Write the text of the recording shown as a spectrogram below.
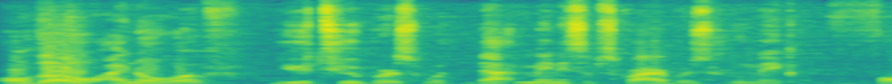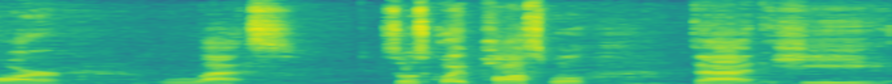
Although I know of YouTubers with that many subscribers who make far less. So it's quite possible that he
